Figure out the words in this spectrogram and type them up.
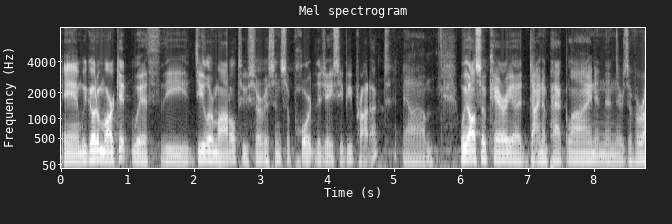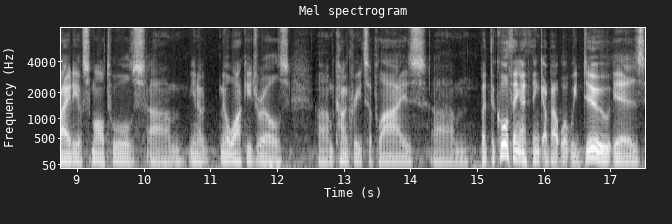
And we go to market with the dealer model to service and support the JCB product. Um, we also carry a Dynapac line, and then there's a variety of small tools, um, you know, Milwaukee drills um, concrete supplies. Um, but the cool thing I think about what we do is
